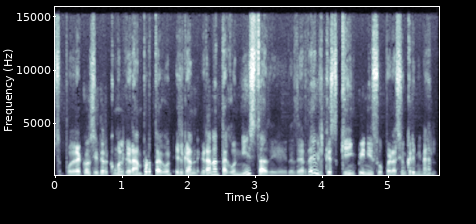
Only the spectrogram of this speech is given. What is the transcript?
se podría considerar como el gran protagon el gran, gran antagonista de, de Daredevil, que es Kingpin y su operación criminal.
